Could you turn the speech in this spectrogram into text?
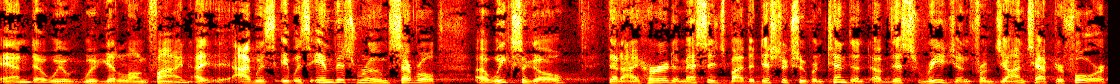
and uh, we'll we'll get along fine. I, I was it was in this room several uh, weeks ago that I heard a message by the district superintendent of this region from John chapter 4,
